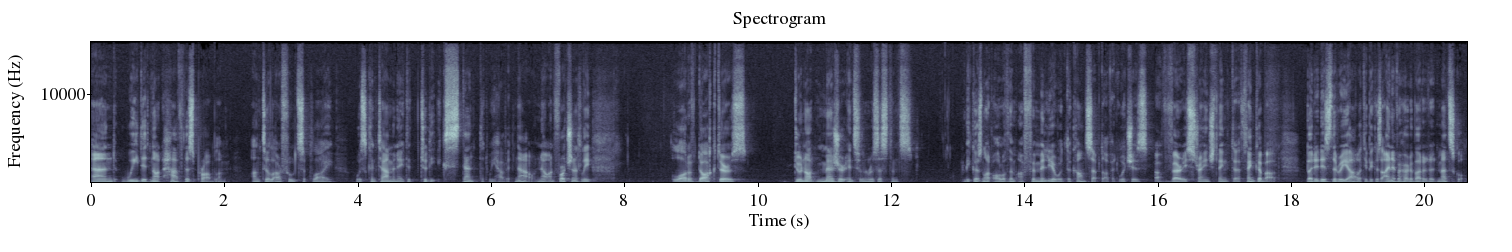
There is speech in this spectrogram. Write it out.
And we did not have this problem until our food supply was contaminated to the extent that we have it now. Now, unfortunately, a lot of doctors do not measure insulin resistance because not all of them are familiar with the concept of it, which is a very strange thing to think about. But it is the reality because I never heard about it at med school.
